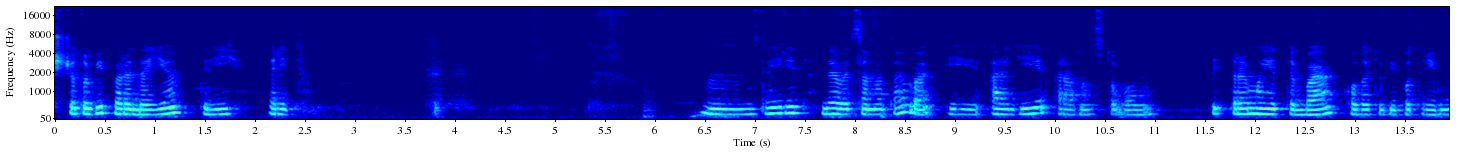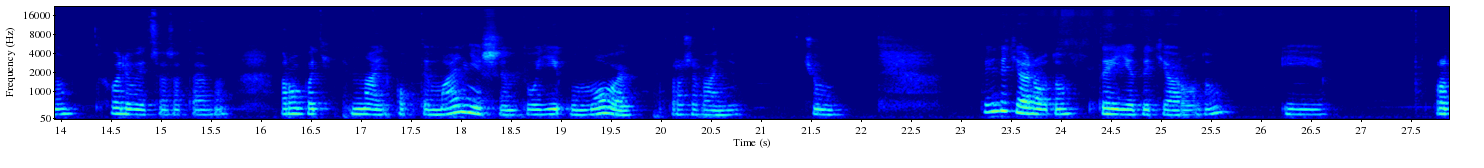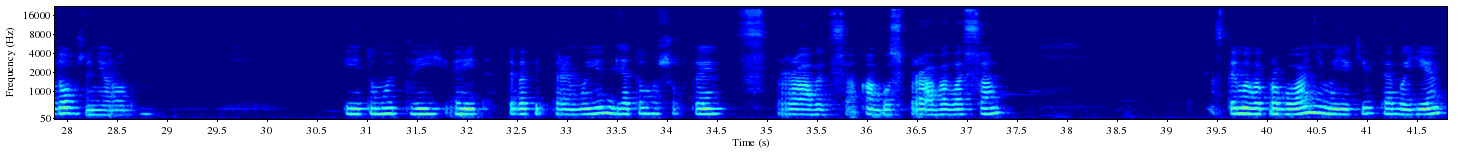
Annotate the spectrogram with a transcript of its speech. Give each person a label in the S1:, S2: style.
S1: що тобі передає твій рід. Твій рід дивиться на тебе і радіє разом з тобою. Підтримує тебе, коли тобі потрібно, хвилюється за тебе, робить найоптимальнішим твої умови проживання. Чому? Ти дитя роду, ти є дитя роду і продовження роду. І тому твій рід тебе підтримує для того, щоб ти справився або справилася з тими випробуваннями, які в тебе є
